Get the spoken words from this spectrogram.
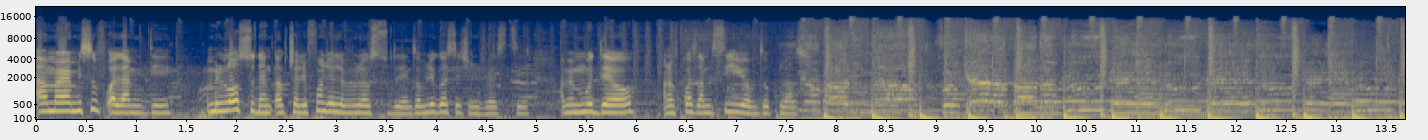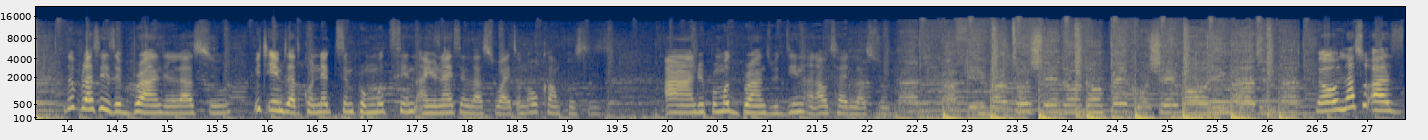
I'm Mariam Yusuf Olamide. I'm a law student, actually, 400 level law student of Lagos State University. I'm a model, and of course, I'm CEO of Doplas. Doplas is a brand in LASU which aims at connecting, promoting, and uniting LASUites on all campuses. And we promote brands within and outside that. Well, LASU has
